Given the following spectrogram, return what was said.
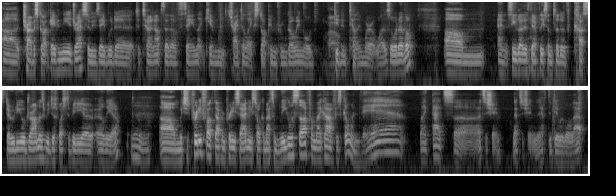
uh, Travis Scott gave him the address, so he was able to to turn up. So they were saying like Kim tried to like stop him from going or didn't tell him where it was or whatever. Um, and it seems like there's definitely some sort of custodial dramas. We just watched a video earlier, um, which is pretty fucked up and pretty sad. And he's talking about some legal stuff. I'm like, oh, if it's going there, like that's uh, that's a shame. that's a shame. They have to deal with all that.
